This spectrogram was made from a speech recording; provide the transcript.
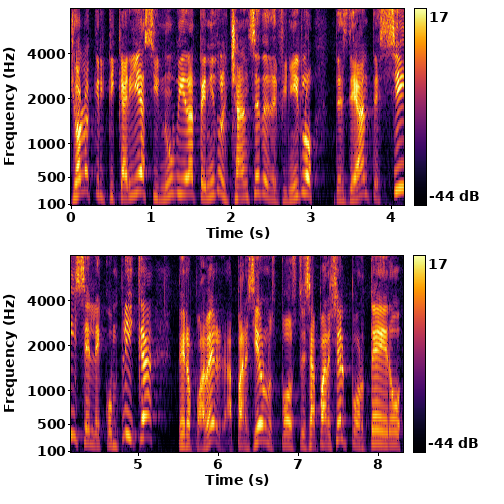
Yo lo criticaría si no hubiera tenido el chance de definirlo desde antes. Sí se le complica, pero pues, a ver, aparecieron los postes, apareció el portero,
